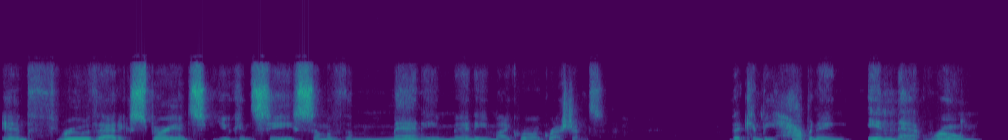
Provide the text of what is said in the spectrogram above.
And through that experience you can see some of the many many microaggressions that can be happening in that room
